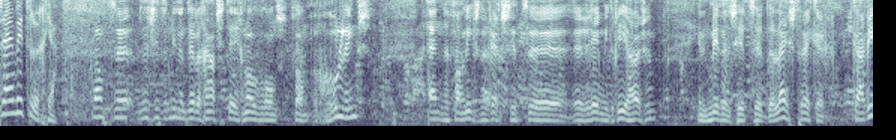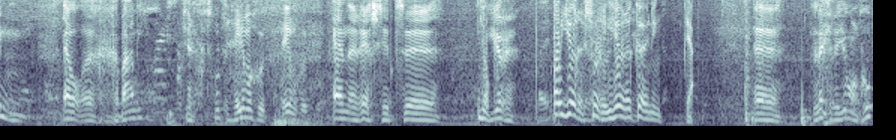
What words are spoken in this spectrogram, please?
We zijn weer terug, ja. Want eh, er zit nu een delegatie tegenover ons van GroenLinks. En van links naar rechts zit eh Remy Driehuizen. In het midden zit eh, de lijsttrekker Karim El Gabani. Zeg ik het goed? Helemaal goed, helemaal goed. En rechts zit eh Jurre. Oh, Jurre, sorry, Jurre Keuning. Ja. Eh, lekkere jonge groep.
